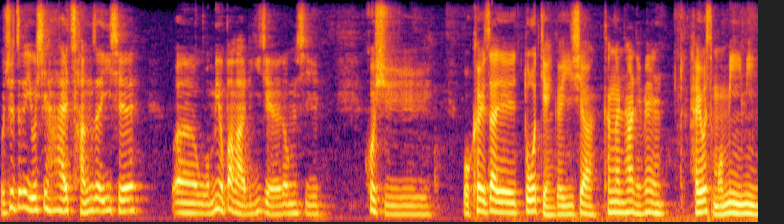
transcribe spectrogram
我觉得这个游戏还藏着一些呃我没有办法理解的东西，或许。我可以再多点个一下，看看它里面还有什么秘密。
